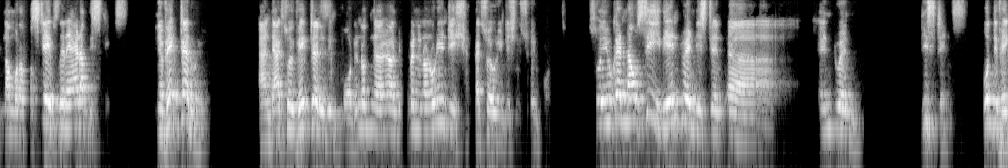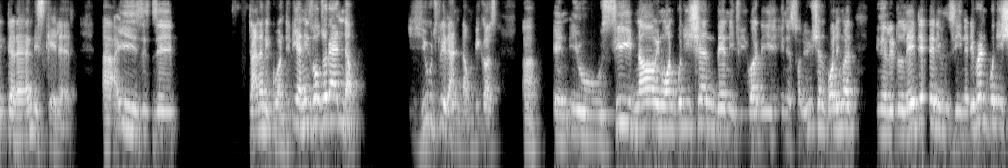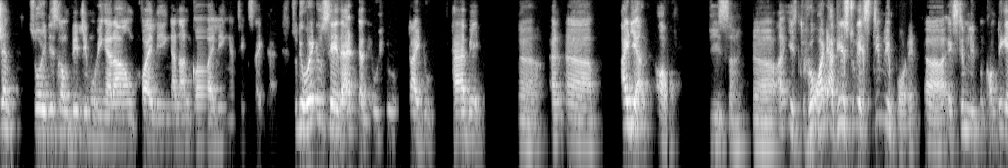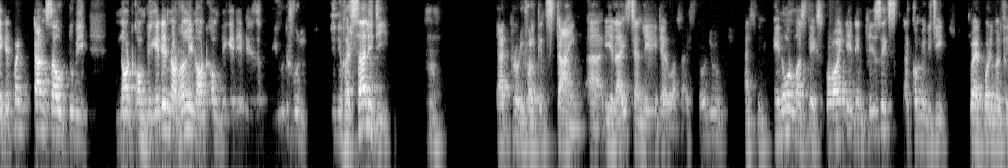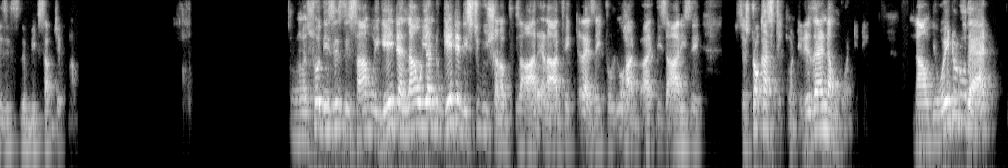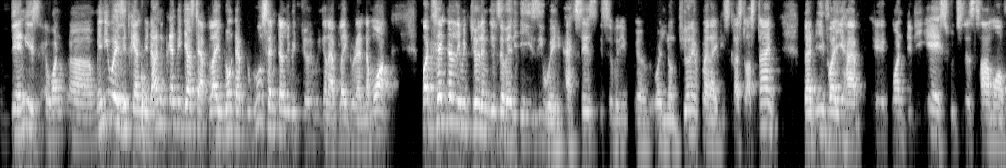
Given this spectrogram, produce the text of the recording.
number of steps, then I add up the steps in a vector way. And that's why vector is important, on, uh, depending on orientation. That's why orientation is so important. So you can now see the end-to-end -end distance, uh, end-to-end -end distance, both the vector and the scalar, uh, is, is a dynamic quantity and is also random hugely random because uh, and you see it now in one position then if you are in a solution polymer in a little later you will see in a different position. So it is completely moving around coiling and uncoiling and things like that. So the way to say that we try to have a uh, an uh, idea of these uh, uh, is what appears to be extremely important uh, extremely complicated but turns out to be not complicated. Not only not complicated it is a beautiful universality that Flory Volkenstein uh, realized and later was, I told you, has been enormously exploited in physics a community where polymer physics is a big subject now. Uh, so this is the sum we get and now we want to get a distribution of this r and r vector as i told you uh, this r is a, a stochastic quantity it's a random quantity now the way to do that then is one uh, many ways it can be done. It can be just apply. You don't have to do central limit theorem. We can apply to random walk. But central limit theorem gives a very easy way access. It's a very uh, well-known theorem and i discussed last time that if i have a quantity s which is the sum of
